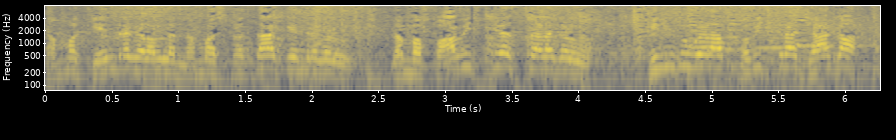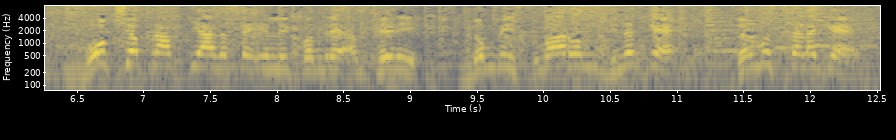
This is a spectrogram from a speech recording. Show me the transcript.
ನಮ್ಮ ಕೇಂದ್ರಗಳಲ್ಲ, ನಮ್ಮ ಶ್ರದ್ಧಾ ಕೇಂದ್ರಗಳು, ನಮ್ಮ ಪಾವಿತ್ರ್ಯ ಸ್ಥಳಗಳು, ಹಿಂದೂಗಳ ಪವಿತ್ರ ಜಾಗ ಮೋಕ್ಷ ಪ್ರಾಪ್ತಿಯಾಗತ್ತೆ ಇಲ್ಲಿಗೆ ಬಂದ್ರೆ ಅಂತ ಹೇಳಿ ನಂಬಿ ಸುಮಾರು ಒಂದು ದಿನಕ್ಕೆ ಧರ್ಮಸ್ಥಳಕ್ಕೆ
